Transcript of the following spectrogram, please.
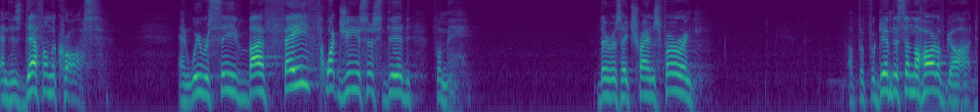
and his death on the cross, and we receive by faith what Jesus did for me. There is a transferring of the forgiveness in the heart of God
